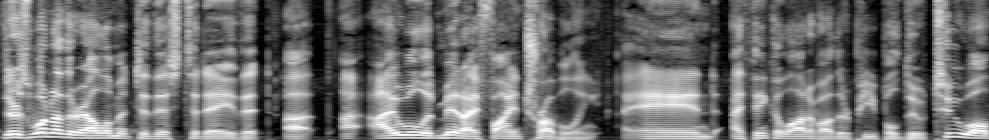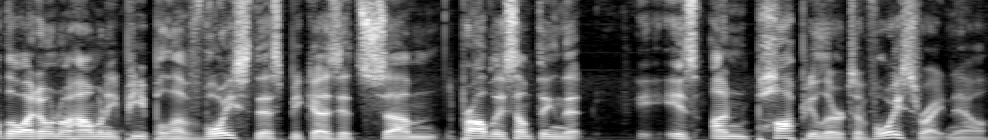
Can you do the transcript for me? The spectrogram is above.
There's one other element to this today that uh, I, I, will admit I find troubling, and I think a lot of other people do too. Although I don't know how many people have voiced this because it's um, probably something that is unpopular to voice right now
